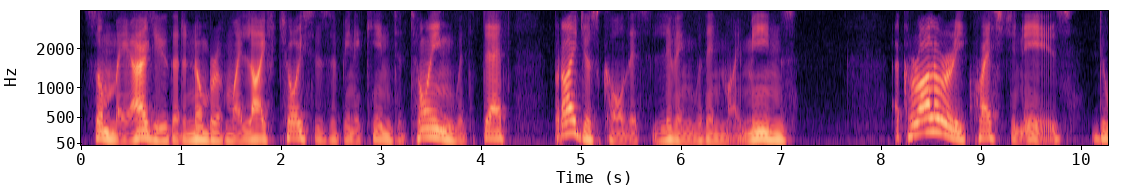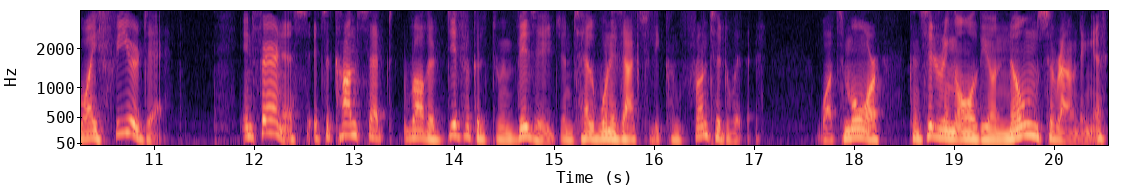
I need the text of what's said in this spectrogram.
Some may argue that a number of my life choices have been akin to toying with death, but I just call this living within my means. A corollary question is do I fear death? In fairness, it's a concept rather difficult to envisage until one is actually confronted with it. What's more, considering all the unknowns surrounding it,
